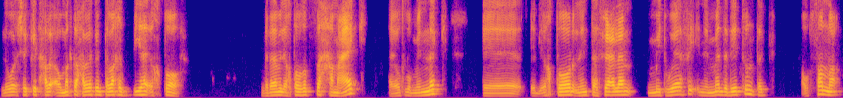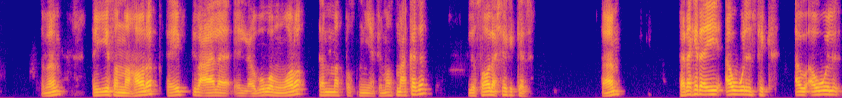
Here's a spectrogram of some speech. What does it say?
اللي هو شركة حضرتك أو مكتب حضرتك أنت واخد بيها إخطار. ما دام الإخطار وزارة الصحة معاك هيطلب منك آه الإخطار إن أنت فعلا متوافق إن المادة دي تنتج أو تصنع. تمام؟ فيجي يصنعها لك فيكتب على العبوة من ورا تم التصنيع في مصنع كذا لصالح شركة كذا. تمام؟ فده كده إيه؟ أول فكره أو أول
